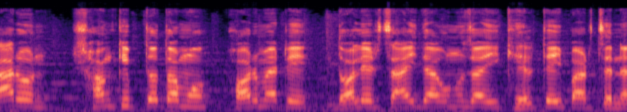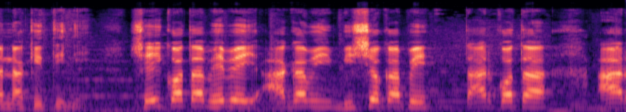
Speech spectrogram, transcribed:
কারণ সংক্ষিপ্ততম ফরম্যাটে দলের চাহিদা অনুযায়ী খেলতেই পারছেন না নাকি তিনি। সেই কথা ভেবেই আগামী বিশ্বকাপে তার কথা আর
